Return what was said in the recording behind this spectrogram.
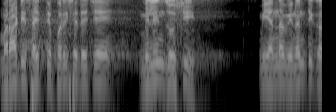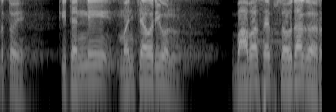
मराठी साहित्य परिषदेचे मिलिंद जोशी मी यांना विनंती करतोय की त्यांनी मंचावर येऊन बाबासाहेब सौदागर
